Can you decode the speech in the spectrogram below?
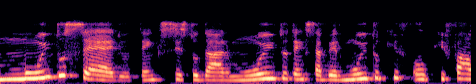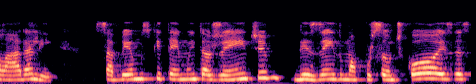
muito sério, tem que se estudar muito, tem que saber muito o que, o que falar ali. Sabemos que tem muita gente dizendo uma porção de coisas,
